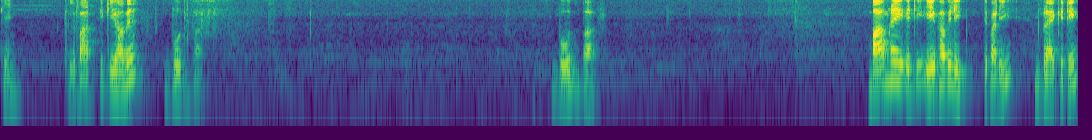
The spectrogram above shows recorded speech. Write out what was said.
তিন। তাহলে বারটি কী হবে? বুধবার। বুধবার। বা আমরা এটি এইভাবে লিখতে পারি, ব্র্যাকেটে,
